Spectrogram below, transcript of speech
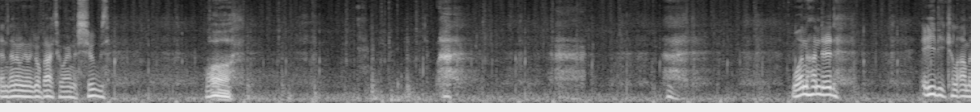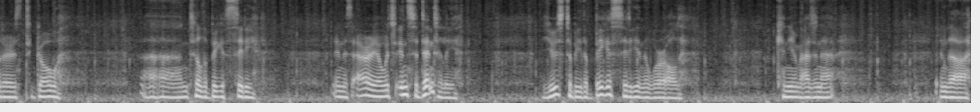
And then I'm gonna go back to wearing the shoes. Whoa. One hundred eighty kilometers to go uh, until the biggest city in this area, which incidentally used to be the biggest city in the world. Can you imagine that? In the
